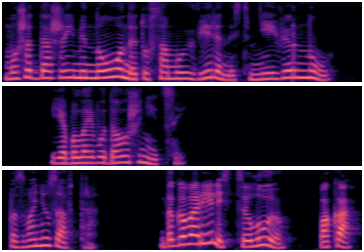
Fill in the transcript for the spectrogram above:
Может, даже именно он эту самую уверенность мне и вернул. Я была его должницей. Позвоню завтра. Договорились, целую. Пока.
